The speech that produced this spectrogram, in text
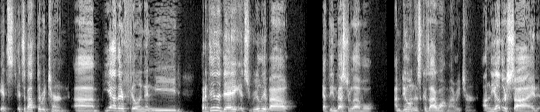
it's it's about the return. Um, yeah, they're filling a need, but at the end of the day, it's really about at the investor level. I'm doing this because I want my return. On the other side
